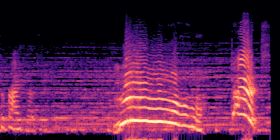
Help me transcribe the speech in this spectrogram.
surprise us. Ooh! Darts!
